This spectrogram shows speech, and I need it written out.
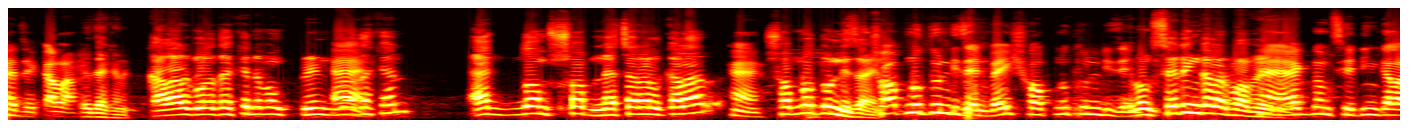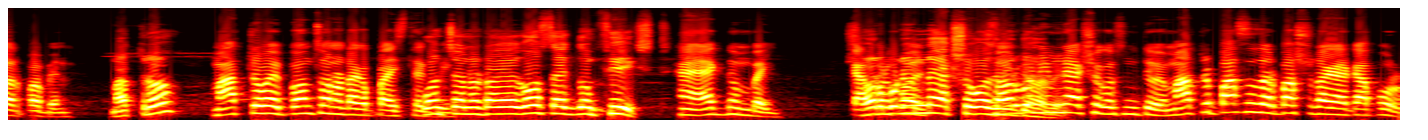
এই যে কালার এই দেখেন কালারগুলো দেখেন এবং প্রিন্টগুলো হ্যাঁ। দেখেন একদম সব ন্যাচারাল কালার হ্যাঁ। সব নতুন ডিজাইন সব নতুন ডিজাইন ভাই সব নতুন ডিজাইন এবং সেটিং কালার পাবেন হ্যাঁ একদম সেটিং কালার পাবেন। মাত্র? মাত্র ভাই পঞ্চান্ন টাকা প্রাইস থাকবে। পঞ্চান্ন টাকা গজ একদম ফিক্সড হ্যাঁ একদম ভাই। সর্বনিম্ন একশো হবে। সর্বনিম্ন একশো গজ নিতে হবে। মাত্র পাঁচ হাজার পাঁচশো টাকার কাপড়।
